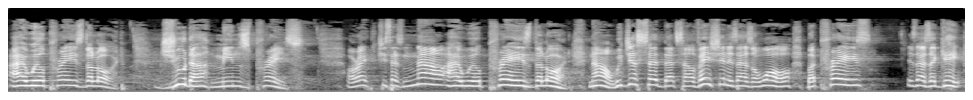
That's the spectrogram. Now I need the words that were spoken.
I will praise the Lord. Judah means praise. All right? She says, Now I will praise the Lord. Now, we just said that salvation is as a wall, but praise is as a gate,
